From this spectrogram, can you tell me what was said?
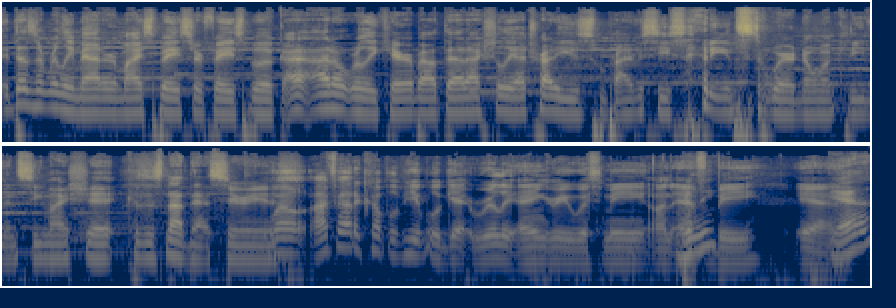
it doesn't really matter MySpace or Facebook. I, I don't really care about that. Actually, I try to use some privacy settings to where no one can even see my shit because it's not that serious. Well, I've had a couple of people get really angry with me on Really? FB. Yeah. Yeah?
